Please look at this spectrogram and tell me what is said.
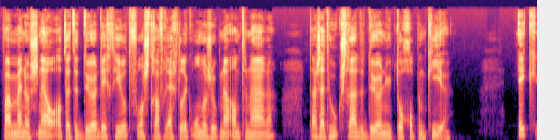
Waar Menno Snel altijd de deur dicht hield voor een strafrechtelijk onderzoek naar ambtenaren, daar zet Hoekstra de deur nu toch op een kier. Ik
